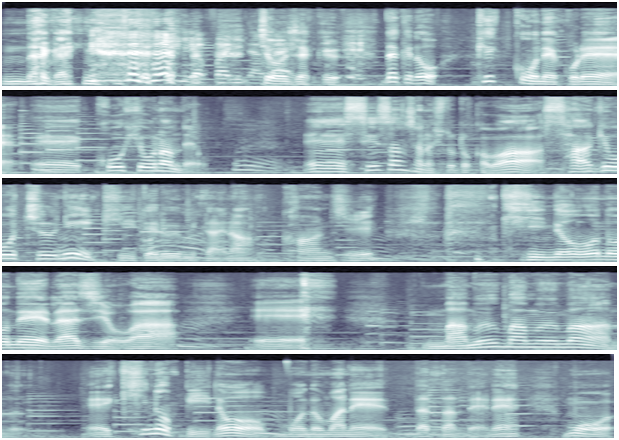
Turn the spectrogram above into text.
長い やっぱり長尺。だけど、結構ね、これ、えー好評なんだよ、おう。えー生産者の人とかは、作業中に聞いてるみたいな感じ。うん。昨日のね、ラジオは、うん。えーマムマムマーム、えーキノピのモノマネだったんだよね。もう、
